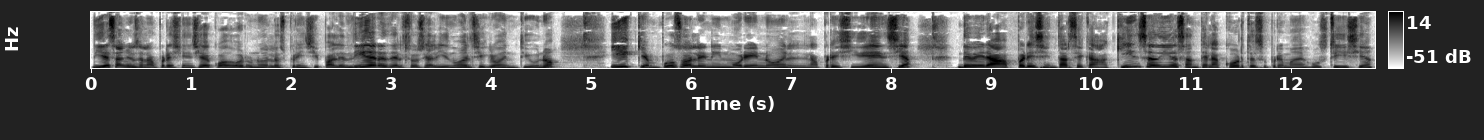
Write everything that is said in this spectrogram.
10 años en la presidencia de Ecuador, uno de los principales líderes del socialismo del siglo XXI, y quien puso a Lenín Moreno en la presidencia, deberá presentarse cada 15 días ante la Corte Suprema de Justicia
